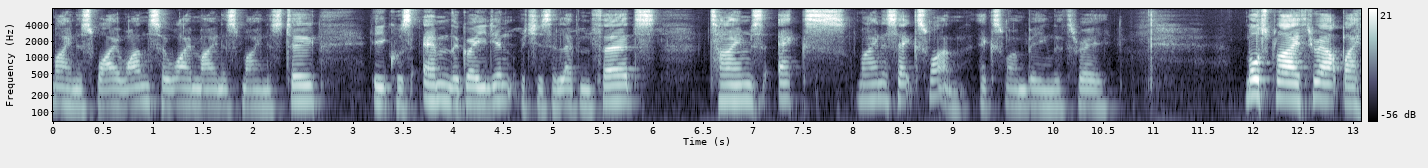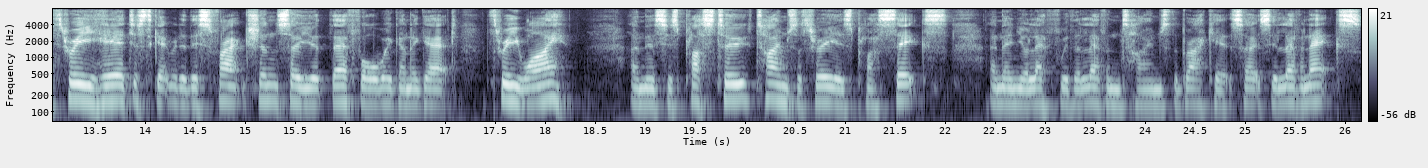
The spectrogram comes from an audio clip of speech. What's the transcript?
minus y1, so y minus minus 2 equals m, the gradient, which is 11 thirds, times x minus x1, x1 being the 3. Multiply throughout by 3 here just to get rid of this fraction, so you, therefore we're going to get 3y and this is plus 2 times the 3 is plus 6 and then you're left with 11 times the bracket. So it's 11x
